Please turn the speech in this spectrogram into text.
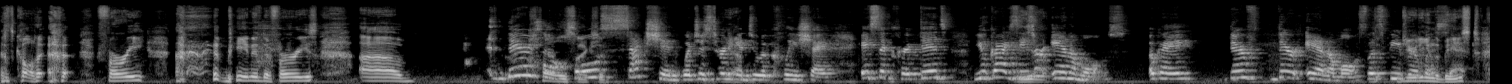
it's called furry, being into furries. Um, There's Whole a whole section. section which is turning Yeah. into a cliche. It's the cryptids. You guys, these Yeah. are animals. Okay, they're they're animals. Let's be Beauty and the. Beast.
